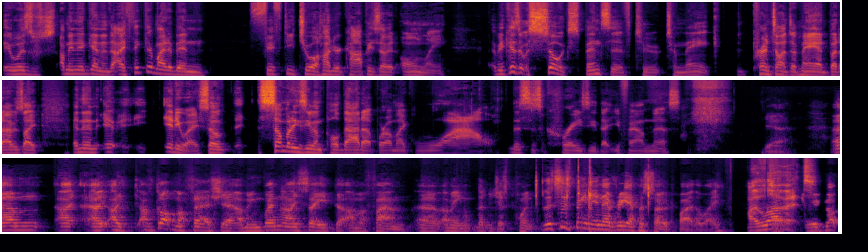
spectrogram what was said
it was. I mean, again, I think there might have been fifty to hundred copies of it only, because it was so expensive to to make print on demand but i was like and then it, anyway so somebody's even pulled that up where i'm like wow this is crazy that you found this. Yeah. Um I, I i've got my fair share. I mean when i say that i'm a fan uh, i mean let me just point this has been in every episode by the way. I love uh, it. we've got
